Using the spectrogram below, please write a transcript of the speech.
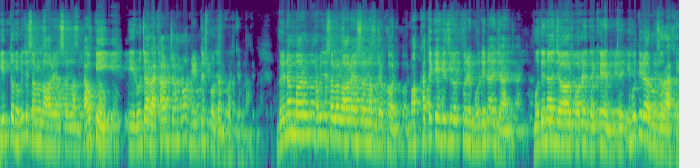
কিন্তু নবীজি আলাইসাল্লাম কাউকেই এই রোজা রাখার জন্য নির্দেশ প্রদান করতেন না। দুই নম্বর, নবীজি আলাইসাল্লাম যখন মক্কা থেকে হিজরত করে মদিনায় যান, মদিনায় যাওয়ার পরে দেখেন যে ইহুদিরা রোজা রাখে।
